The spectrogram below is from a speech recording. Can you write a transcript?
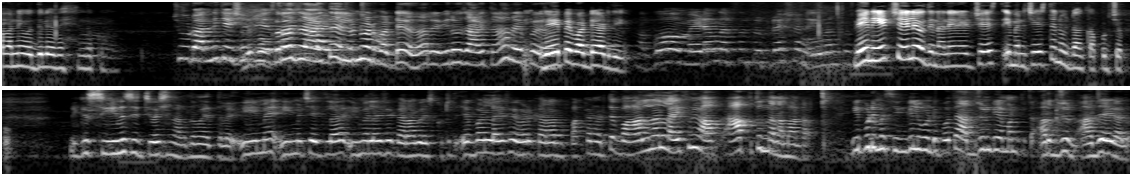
అవన్నీ వద్దులేవే ఎందుకు? చూడు అన్ని చేసి ఆగితే ఎల్లుండి వాడు పడ్డే కదా ఈ రోజు ఆగుతానా రేపు రేపే బర్త్డే ఆడిది. అబ్బో మేడం గారు ఫుల్ ప్రిపరేషన్ ఏమనుకుంటున్నా నేను ఏడ్ చేయలేదు వదినా. నేను ఏడ్ చేస్తే ఏమైనా చేస్తే నువ్వు నాకు అప్పుడు చెప్పు. నీకు సీన్ సిచ్యువేషన్ అర్థమవుతలే ఈమె ఈమె చేతిలో ఈమె లైఫ్ ఖరాబ్ చేసుకుంటుంది. ఎవరి లైఫ్ ఎవరి ఖరాబ్ పక్కన పెడితే వాళ్ళ లైఫ్ని ఆపుతుంది అనమాట ఇప్పుడు ఈమె సింగిల్గా ఉండిపోతే అర్జున్కి ఏమనిపిస్తుంది అర్జున్ అజయ్ కాదు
